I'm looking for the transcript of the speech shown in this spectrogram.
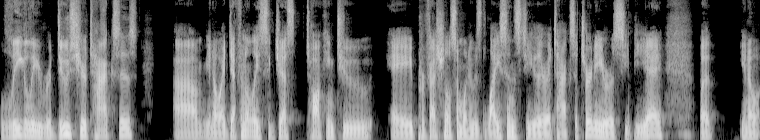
legally reduce your taxes. Um, you know, I definitely suggest talking to a professional, someone who's licensed, either a tax attorney or a CPA. But you know,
